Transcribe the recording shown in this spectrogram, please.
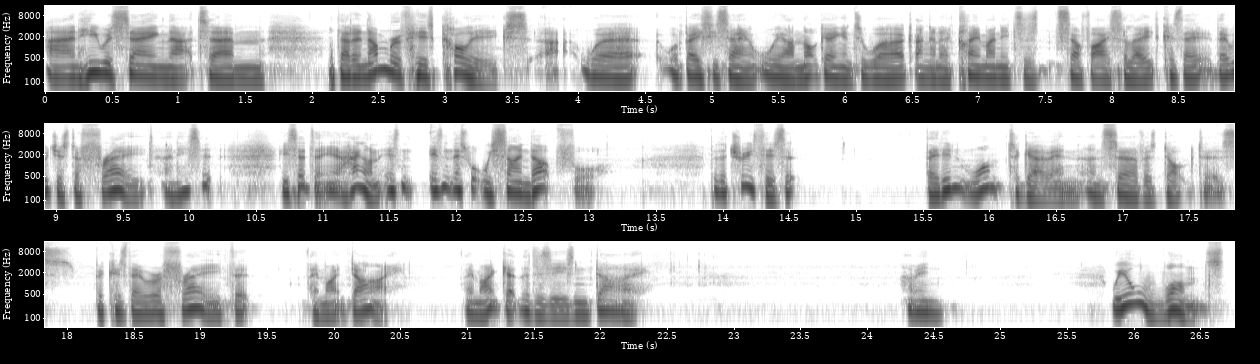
and he was saying that um, that a number of his colleagues uh, were, were basically saying, We are not going into work. I'm going to claim I need to self isolate because they, they were just afraid. And he said, he said to, you know, Hang on, isn't, isn't this what we signed up for? But the truth is that they didn't want to go in and serve as doctors because they were afraid that they might die. They might get the disease and die. I mean, we all want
